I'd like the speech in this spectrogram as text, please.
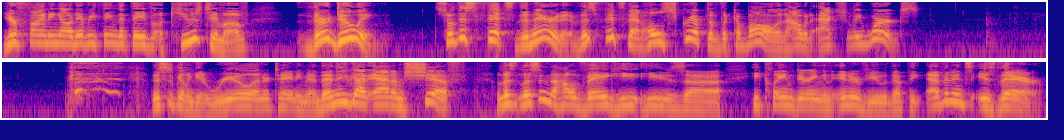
You're finding out everything that they've accused him of, they're doing. So this fits the narrative. This fits that whole script of the cabal and how it actually works. this is going to get real entertaining, man. Then you got Adam Schiff. Listen, listen to how vague he he's uh, he claimed during an interview that the evidence is there.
